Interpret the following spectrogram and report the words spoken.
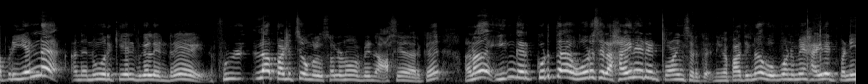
அப்படி என்ன அந்த நூறு கேள்விகள் என்று ஃபுல்லாக படித்து உங்களுக்கு சொல்லணும் அப்படின்னு ஆசையாக தான் இருக்குது ஆனால் இங்கே கொடுத்த ஒரு சில ஹைலைட்டட் பாயிண்ட்ஸ் இருக்குது நீங்கள் பார்த்தீங்கன்னா ஒவ்வொன்றுமே ஹைலைட் பண்ணி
